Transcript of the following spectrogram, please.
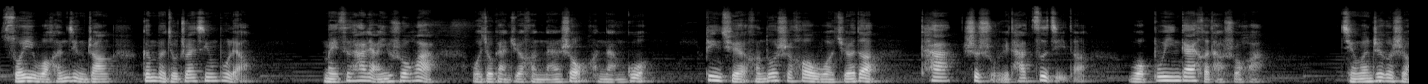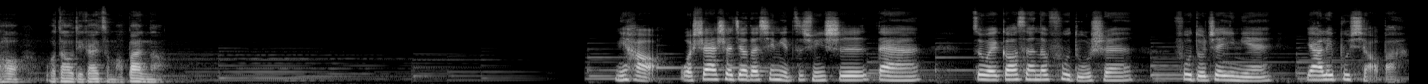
所以我很紧张，根本就专心不了。每次他俩一说话，我就感觉很难受、很难过，并且很多时候我觉得他是属于他自己的，我不应该和他说话。请问这个时候我到底该怎么办呢？你好，我是爱社交的心理咨询师戴安。作为高三的复读生，复读这一年压力不小吧？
